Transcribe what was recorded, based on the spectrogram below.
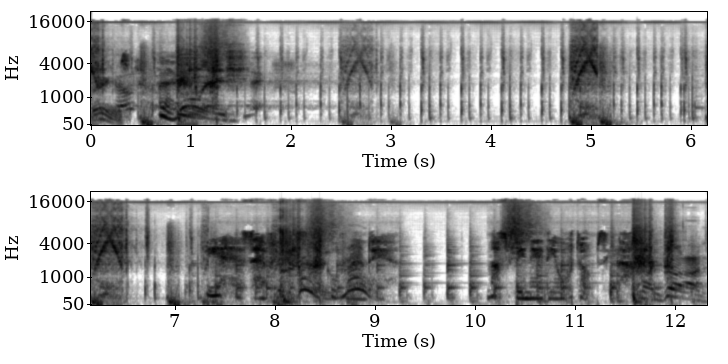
Things? Go to Hello. Medical Bay 6. The air's heavily sprinkled round here. Must be near the autopsy lab. Oh, my god!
